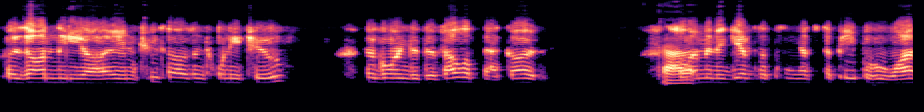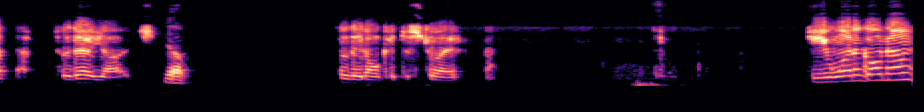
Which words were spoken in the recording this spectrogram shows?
Because on the uh, in 2022, they're going to develop that garden. So it. I'm going to give the plants to people who want them to their yards Yep. so they don't get destroyed. Do you want to go now?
